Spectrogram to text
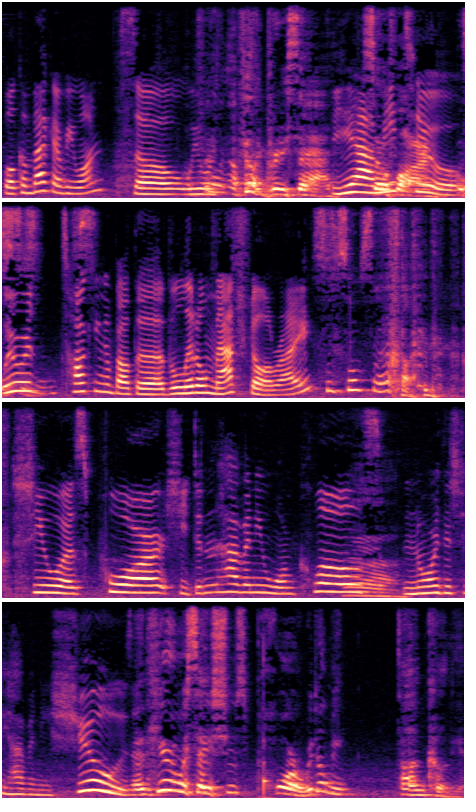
Welcome back, everyone. So we I'm were. feeling, I'm feeling pretty sad. Yeah, so me far. too. This We were talking about the the little match girl, right? This is so sad. She was poor. She didn't have any warm clothes, Yeah. nor did she have any shoes. and here we say she's poor. We don't mean 她很可怜.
